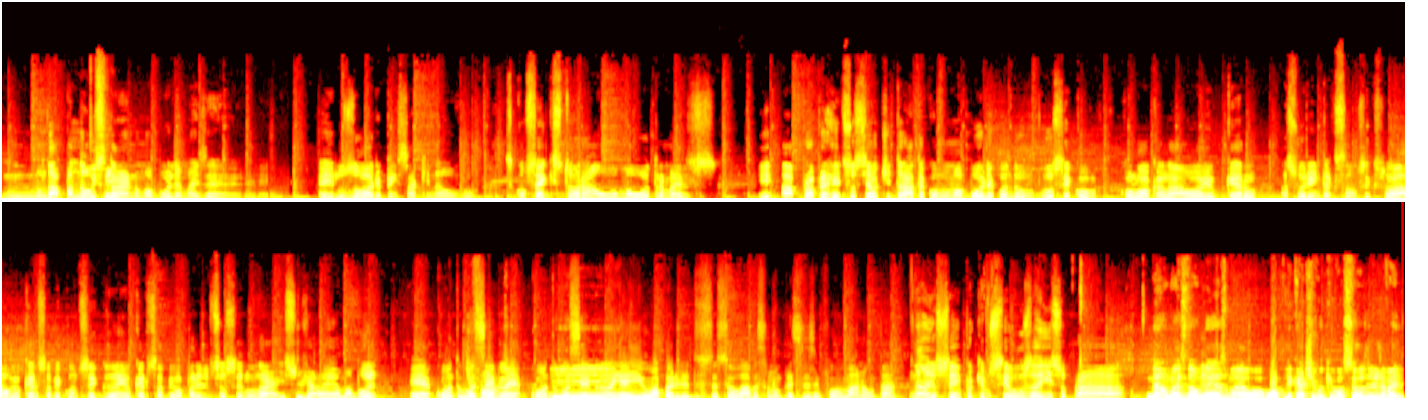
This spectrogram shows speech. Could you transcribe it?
Não dá pra não estar numa bolha, mas é, é ilusório pensar que não. Você consegue estourar uma ou outra, mas a própria rede social te trata como uma bolha quando você co- coloca lá, ó, eu quero a sua orientação sexual, eu quero saber quanto você ganha, eu quero saber o aparelho do seu celular, isso já é uma bolha. É, quanto De você fato. ganha, quanto E- você ganha e o aparelho do seu celular, você não precisa informar não, tá? Não, eu sei, porque você usa isso pra. Não, mas não mesmo, é. O, o aplicativo que você usa ele já vai,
